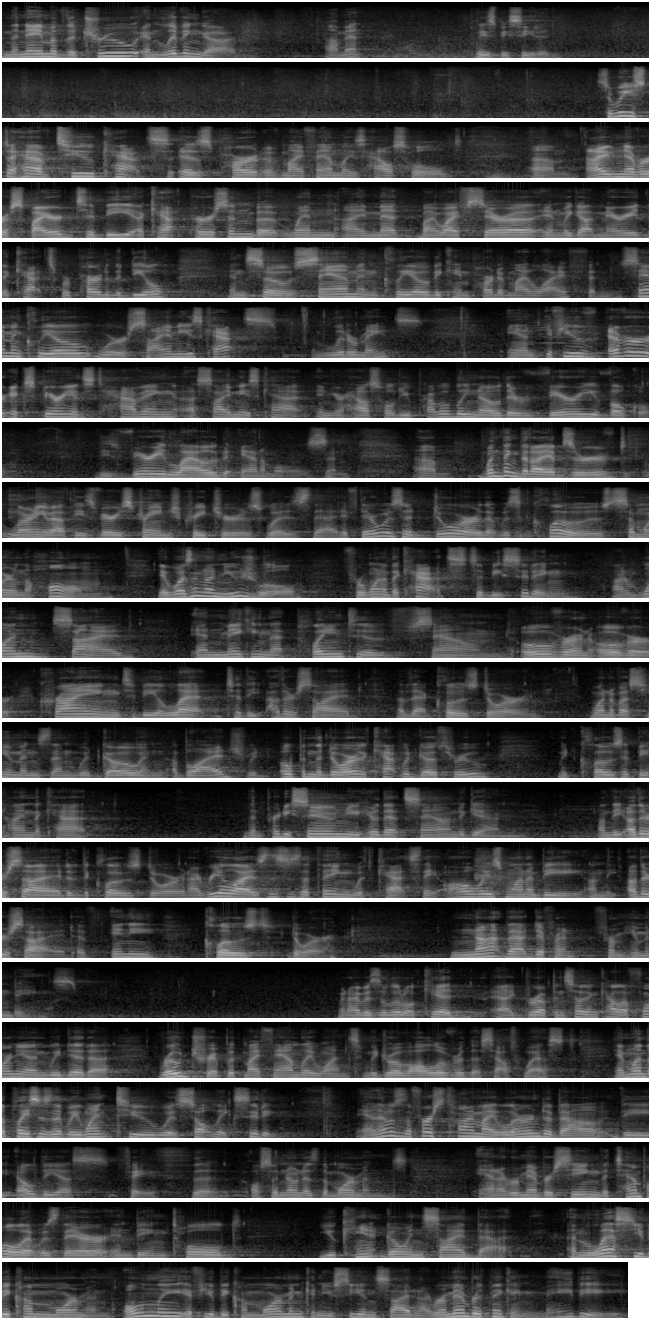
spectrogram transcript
In the name of the true and living God, amen. Please be seated. So, we used to have two cats as part of my family's household. Um, I've never aspired to be a cat person, but when I met my wife Sarah and we got married, the cats were part of the deal. And so Sam and Cleo became part of my life. And Sam and Cleo were Siamese cats, litter mates. And if you've ever experienced having a Siamese cat in your household, you probably know they're very vocal, these very loud animals. And um, one thing that I observed learning about these very strange creatures was that if there was a door that was closed somewhere in the home, it wasn't unusual for one of the cats to be sitting on one side and making that plaintive sound over and over, crying to be let to the other side of that closed door. And one of us humans then would go and oblige. We'd open the door, the cat would go through, we'd close it behind the cat. And then pretty soon you hear that sound again on the other side of the closed door. And I realize this is a thing with cats. They always want to be on the other side of any closed door. Not that different from human beings. When I was a little kid, I grew up in Southern California and we did a road trip with my family once, and we drove all over the Southwest. And one of the places that we went to was Salt Lake City. And that was the first time I learned about the LDS faith, the, also known as the Mormons. And I remember seeing the temple that was there and being told, you can't go inside that unless you become Mormon. Only if you become Mormon can you see inside. And I remember thinking, maybe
